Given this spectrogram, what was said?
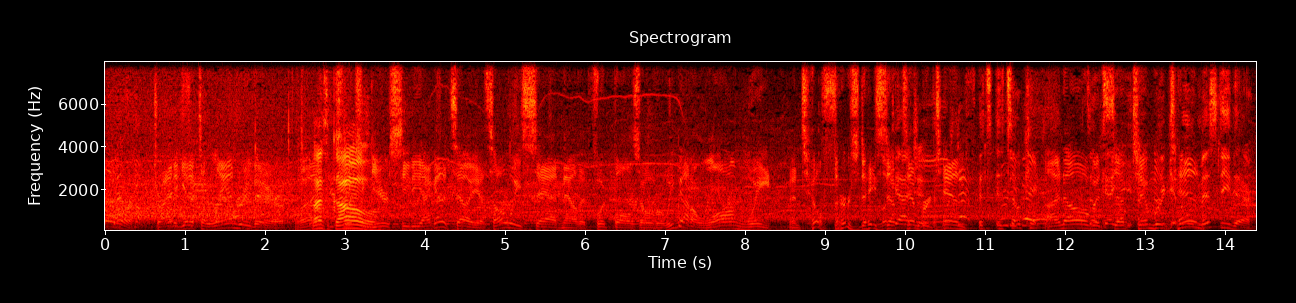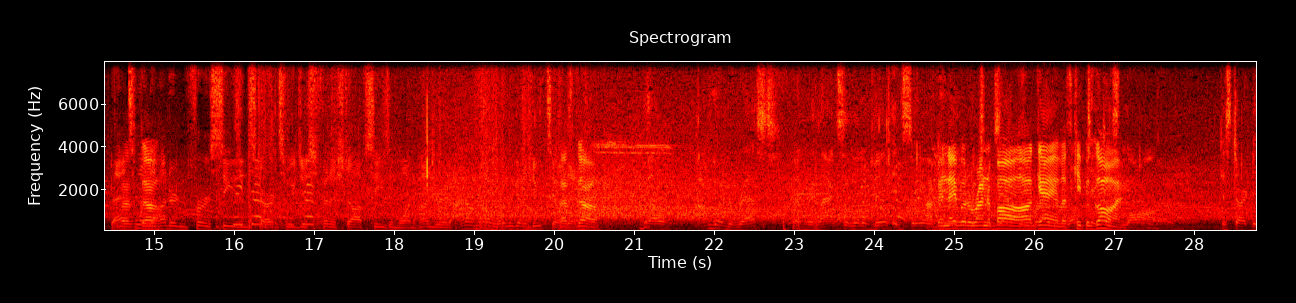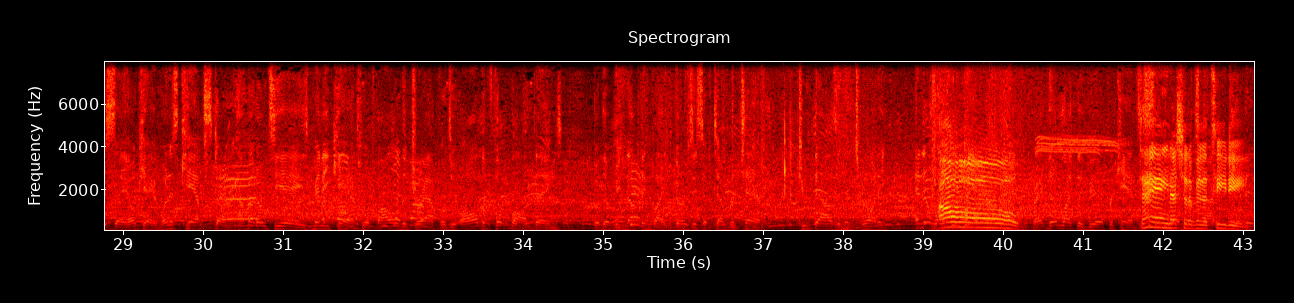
Trying to get it to Landry there. Well, Let's go. Gears, CD. I got to tell you, it's always sad now that football's over. We've got a long wait until Thursday, Look September 10th. It's, it's okay. I know, It's but okay. September You're getting a little 10th. misty there. That's Let's when go. the 101st season starts. We just finished off season 100. I don't know. What are we going to do till Let's then? go. Well, I'm going to rest and relax a little bit. And so I've been able to run the ball all game. Let's keep it take us going. To start to say, okay, when does camp start? How about OTAs, mini camps? We'll follow the draft. We'll do all the football things, but there'll be nothing like Thursday, September 10th, 2020. And they'll likely be Oh, there, right? They'll likely be there for Kansas Dang, City. That should have been a TD.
